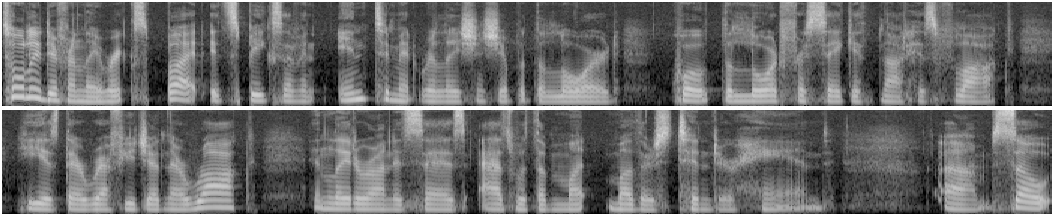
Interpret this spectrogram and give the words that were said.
totally different lyrics, but it speaks of an intimate relationship with the Lord. Quote, the Lord forsaketh not his flock. He is their refuge and their rock. And later on it says, as with a mother's tender hand. Um, so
